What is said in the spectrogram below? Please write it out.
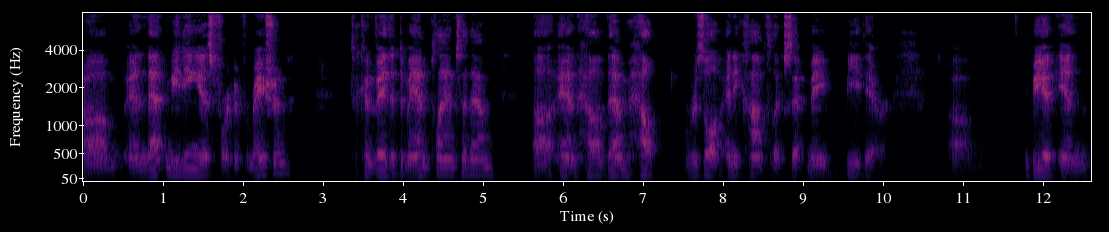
Um, and that meeting is for information, to convey the demand plan to them uh, and have them help resolve any conflicts that may be there, um, be it in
